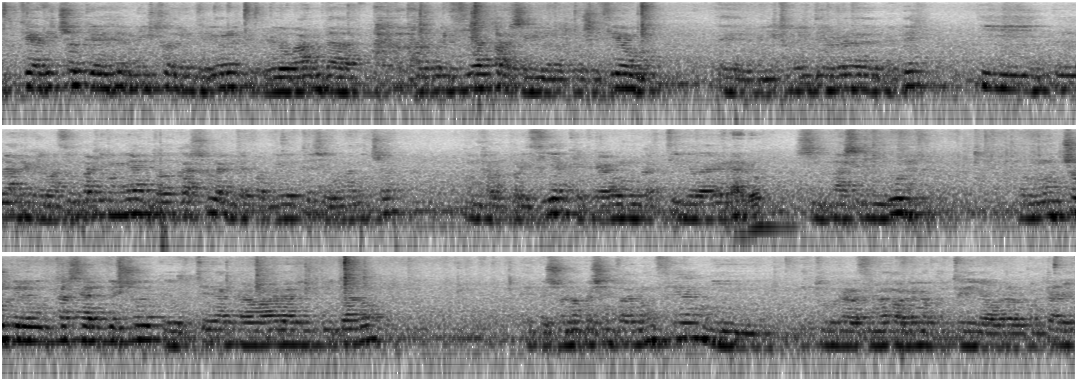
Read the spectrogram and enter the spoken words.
usted ha dicho que es el ministro del Interior el que creó banda a la policía para seguir a la oposición, el ministro del Interior del PP, y la reclamación patrimonial en todo caso la interponió usted, según ha dicho, contra los policías que crearon un castillo de arena Claro. sin base ninguna. Por mucho que le gustase al PSOE que usted acabara diputado, el PSOE no presenta denuncias ni estuvo relacionado, a menos que usted diga ahora lo contrario,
